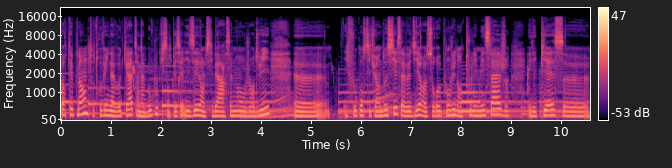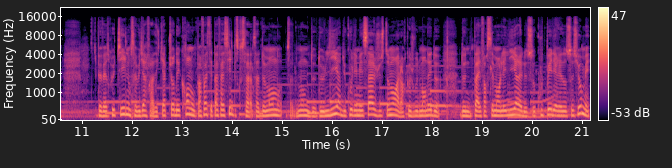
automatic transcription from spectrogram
porter plainte, trouver une avocate. Il y en a beaucoup qui sont spécialisés dans le cyberharcèlement aujourd'hui. Euh, il faut constituer un dossier, ça veut dire se replonger dans tous les messages et les pièces euh, qui peuvent être utiles. Donc ça veut dire faire des captures d'écran. Donc parfois c'est pas facile parce que ça, demande, ça demande de, lire du coup les messages justement, alors que je vous demandais de, ne pas forcément les lire et de se couper les réseaux sociaux, mais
